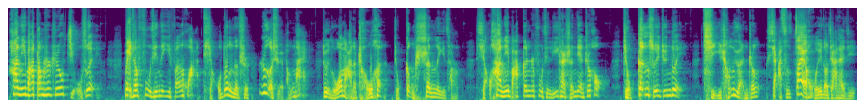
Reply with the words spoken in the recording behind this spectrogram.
汉尼拔当时只有九岁，被他父亲的一番话挑动的是热血澎湃。对罗马的仇恨就更深了一层。小汉尼拔跟着父亲离开神殿之后，就跟随军队启程远征。下次再回到迦太基，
